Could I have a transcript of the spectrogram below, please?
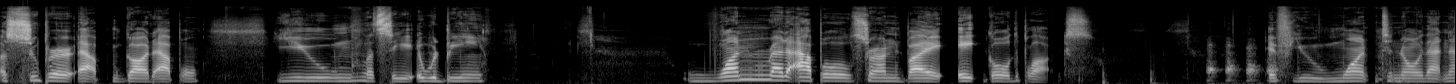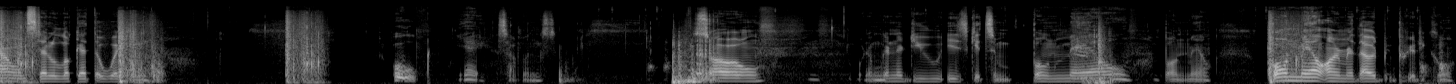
a super app god apple, you, let's see, it would be one red apple surrounded by eight gold blocks. If you want to know that now instead of look at the wiki. Oh, yay, saplings. So, what I'm gonna do is get some bone mail. Bone mail. Bone mail armor, that would be pretty cool.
